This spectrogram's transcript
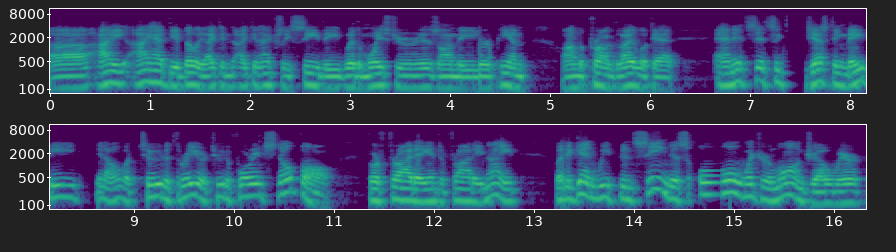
uh, I I had the ability. I can I can actually see the where the moisture is on the European on the prog that I look at, and it's it's suggesting maybe you know a two to three or two to four inch snowfall for Friday into Friday night. But again, we've been seeing this all winter long, Joe, where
